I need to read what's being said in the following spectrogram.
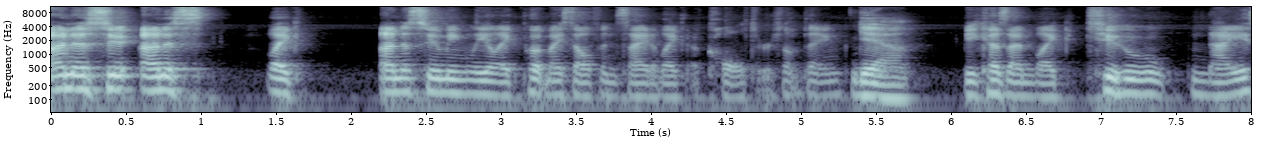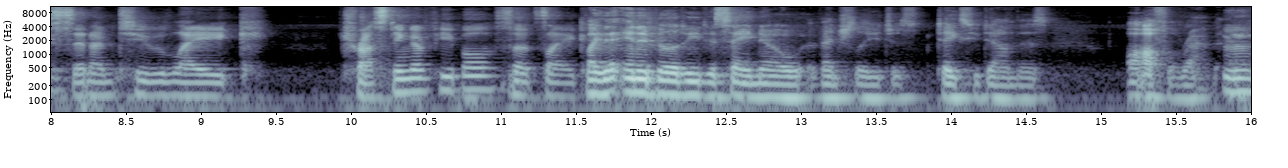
unassu- unass- like unassumingly like put myself inside of like a cult or something yeah. because I'm like too nice and I'm too like trusting of people. So it's like, Like the inability to say no eventually just takes you down this awful rabbit hole.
